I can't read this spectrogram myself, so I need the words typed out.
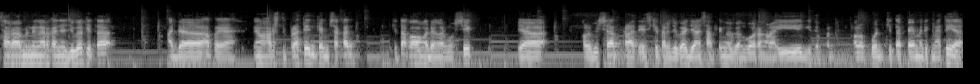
cara mendengarkannya juga kita ada apa ya yang harus diperhatiin. Kayak misalkan kita kalau nggak dengar musik ya kalau bisa perhatiin sekitar juga jangan sampai ngeganggu orang lain gitu kan kalaupun kita pengen menikmati ya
